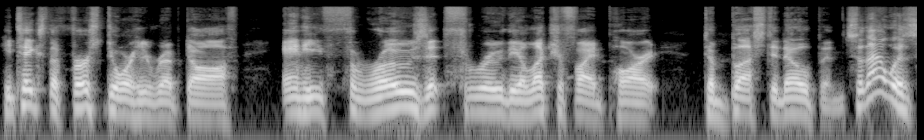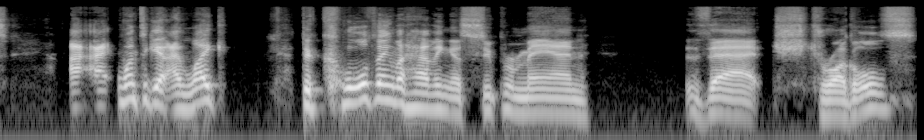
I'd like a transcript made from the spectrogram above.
He takes the first door he ripped off, and he throws it through the electrified part to bust it open. So that was, I, I once again, I like the cool thing about having a Superman that struggles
